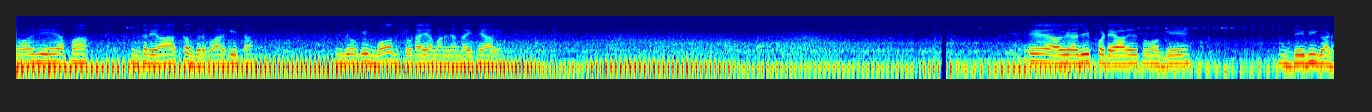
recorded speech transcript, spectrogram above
ਲਓ ਜੀ, ਇਹ ਆਪਾਂ ਦਰਿਆ ਘੱਗਰ ਪਾਰ ਕੀਤਾ, ਜੋ ਕਿ ਬਹੁਤ ਛੋਟਾ ਜਿਹਾ ਬਣ ਜਾਂਦਾ ਇੱਥੇ ਆ ਕੇ। ਇਹ ਆ ਗਿਆ ਜੀ ਪਟਿਆਲੇ ਤੋਂ ਅੱਗੇ ਦੇਵੀਗੜ੍ਹ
